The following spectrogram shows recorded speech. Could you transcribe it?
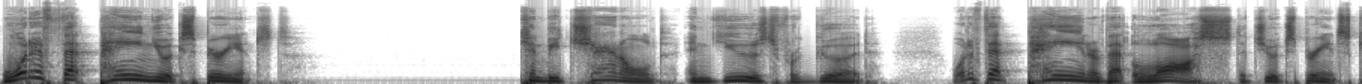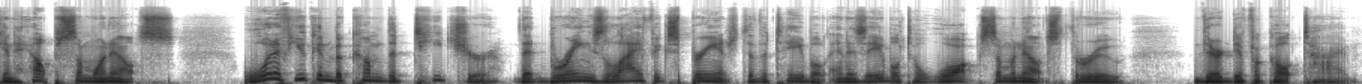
What if that pain you experienced can be channeled and used for good? What if that pain or that loss that you experienced can help someone else? What if you can become the teacher that brings life experience to the table and is able to walk someone else through their difficult time?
